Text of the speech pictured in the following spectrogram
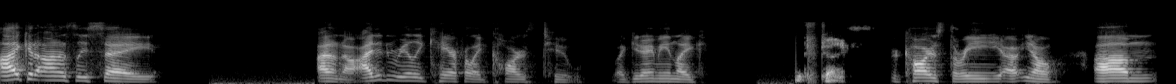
I could honestly say, I don't know. I didn't really care for like Cars 2. Like, you know what I mean? Like. Okay. Cars 3, uh, you know, um,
